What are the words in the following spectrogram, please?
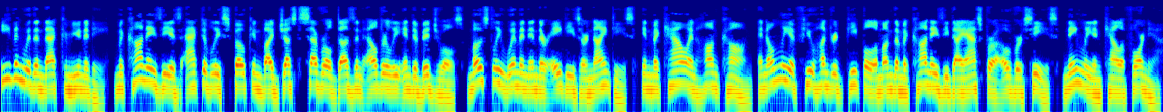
Even within that community, Macanese is actively spoken by just several dozen elderly individuals, mostly women in their 80s or 90s, in Macau and Hong Kong, and only a few hundred people among the Macanese diaspora overseas, namely in California.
